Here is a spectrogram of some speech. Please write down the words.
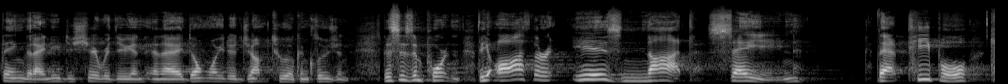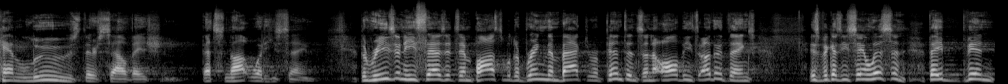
thing that I need to share with you, and, and I don't want you to jump to a conclusion. This is important. The author is not saying that people can lose their salvation. That's not what he's saying. The reason he says it's impossible to bring them back to repentance and all these other things is because he's saying, listen, they've been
